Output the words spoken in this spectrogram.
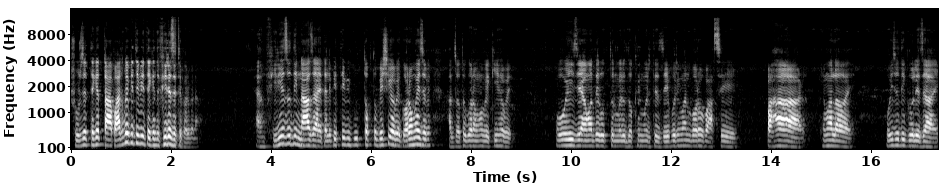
সূর্যের থেকে তাপ আসবে পৃথিবীতে, কিন্তু ফিরে যেতে পারবে না। এখন ফিরে যদি না যায়, তাহলে পৃথিবী উত্তপ্ত বেশি হবে, গরম হয়ে যাবে। আর যত গরম হবে, কি হবে? ওই যে আমাদের উত্তর মেরু, দক্ষিণ মেরুতে যে পরিমাণ বরফ আছে, পাহাড়, হিমালয়, ওই যদি গলে যায়,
